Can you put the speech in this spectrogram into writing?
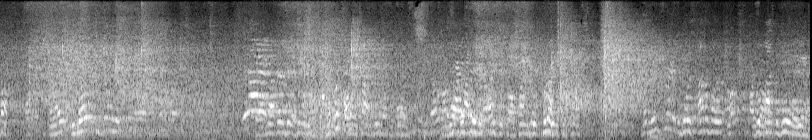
That. Alright? You know what you're doing. Is, yeah, I'm not very good at hitting myself. I'm going to to do it at the board. I'm trying not to ice it though. I'm trying to get correct. But make sure it goes out of our, our, our go past the blue. Yeah.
